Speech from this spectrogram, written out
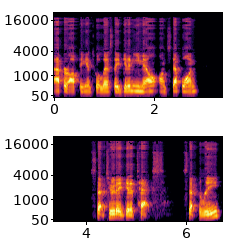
after opting into a list, they'd get an email on step one. Step two, they'd get a text. Step three,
